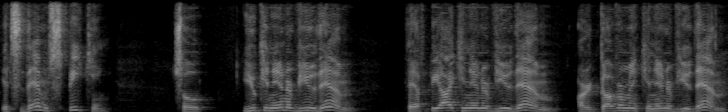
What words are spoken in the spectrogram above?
It's them speaking. So you can interview them. The FBI can interview them. Our government can interview them.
